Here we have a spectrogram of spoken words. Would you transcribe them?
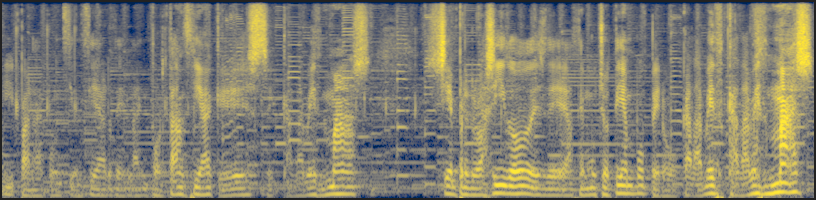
y para concienciar de la importancia que es cada vez más, siempre lo ha sido desde hace mucho tiempo, pero cada vez, cada vez más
